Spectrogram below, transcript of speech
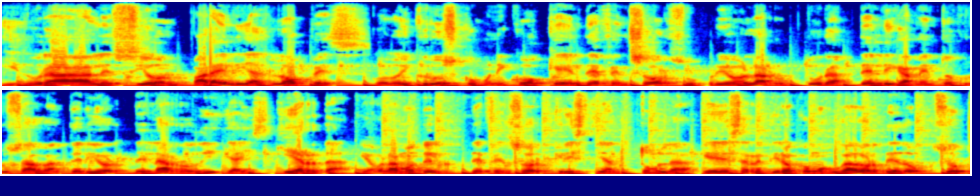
Y dura lesión para Elías López. Godoy Cruz comunicó que el defensor sufrió la ruptura del ligamento cruzado anterior de la rodilla izquierda. Y hablamos del defensor Cristian Tula, que se retiró como jugador de Doxuk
